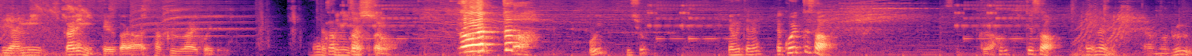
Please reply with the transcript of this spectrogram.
実闇、光にいってるから100倍超えてる。儲かったっしょ。あったおいでしょやめてね。え、これってさ、これってさ、え、何？ダムルー。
